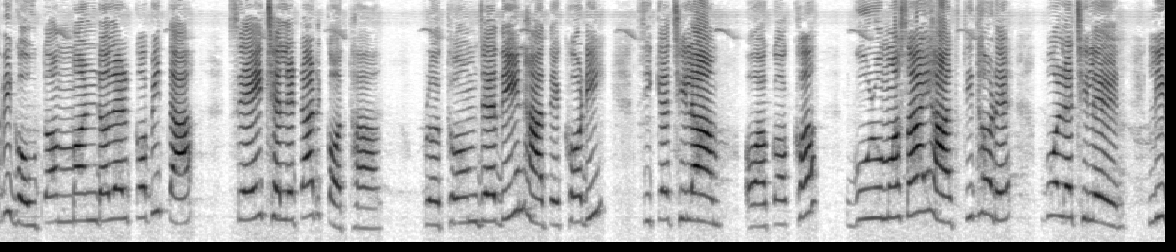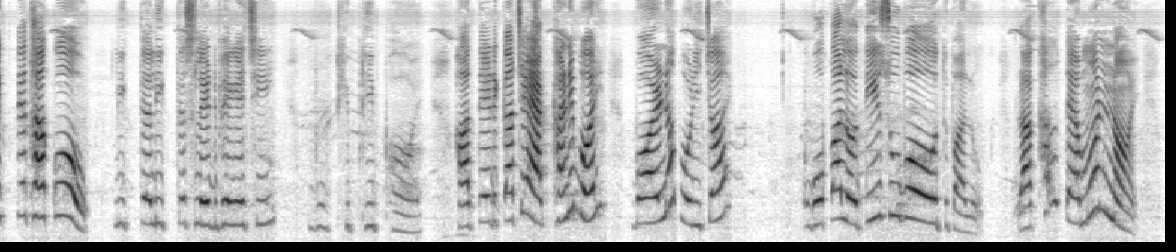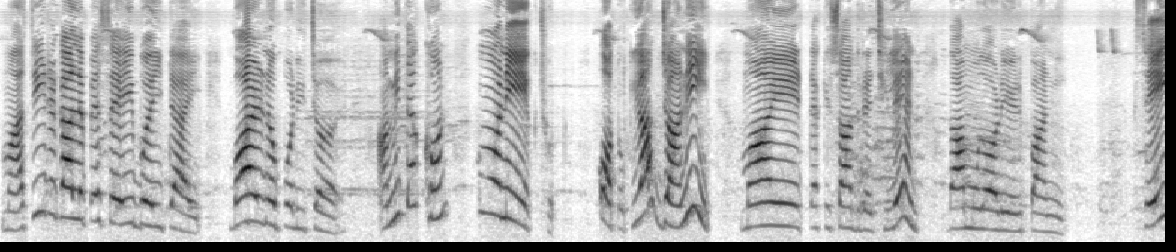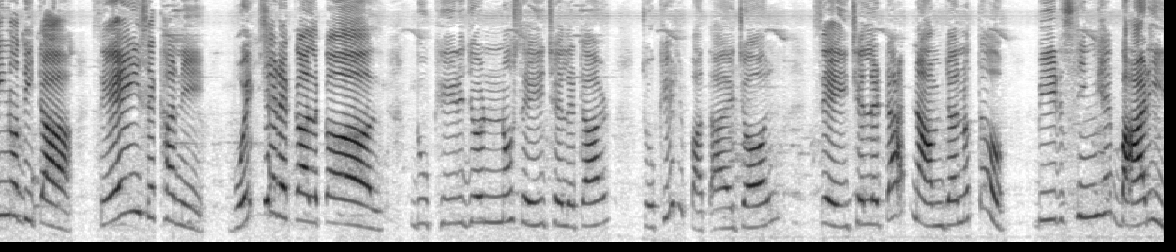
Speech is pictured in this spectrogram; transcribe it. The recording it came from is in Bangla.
কবি গৌতম মণ্ডলের কবিতা সেই ছেলেটার কথা। প্রথম যেদিন হাতে খড়ি শিখেছিলাম অ আ, ক খ গুরু মশাই হাতটি ধরে বলেছিলেন লিখতে থাকো। লিখতে লিখতে স্লেট ভেঙেছি বুক ঠিপ ঠিপ হয় হাতের কাছে একখানি বই বর্ণ পরিচয়। গোপালতি সুবোধ পালক। রাখাল তেমন নয়। মাটির গালপে সেই বইটাই, বর্ণ পরিচয়। আমি তখন অনেক ছোট। অত কি আর জানি? মায়ের মায়েরটাকে সাঁতরেছিলেন দামোদরের পানি। সেই নদীটা, সেই সেখানে বইছে রে কাল কাল। দুঃখের জন্য সেই ছেলেটার চোখের পাতায় জল। সেই ছেলেটার নাম জানো তো? বীর সিংহে বাড়ি।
